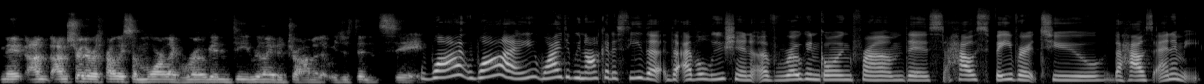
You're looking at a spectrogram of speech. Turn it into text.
Maybe, I'm I'm sure there was probably some more like Rogan D related drama that we just didn't see. Why? Why? Why did we not get to see the the evolution of Rogan going from this house favorite to the house enemy?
